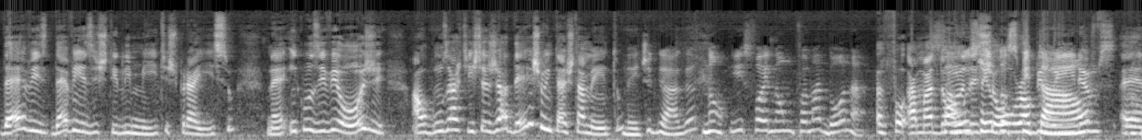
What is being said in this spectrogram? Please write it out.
Deve, devem existir limites para isso, né? Inclusive hoje, alguns artistas já deixam em testamento. Lady Gaga. Não, isso foi não foi Madonna. A, a Madonna deixou o Robbie Williams. É,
